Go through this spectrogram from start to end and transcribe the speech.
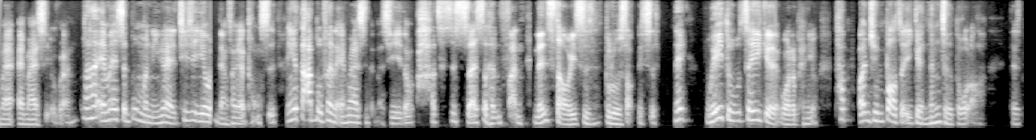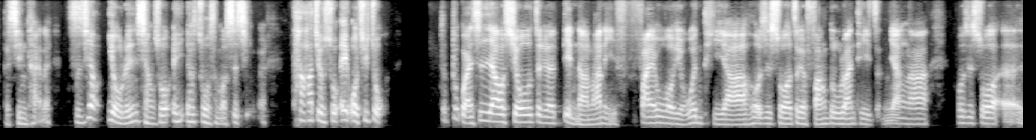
M M S 有关。那 M S 部门里面其实也有两三个同事，因为大部分的 M S 的呢，其实都啊，这是实在是很烦，能少一次不如少一次。哎，唯独这一个我的朋友，他完全抱着一个能者多劳的的心态呢。只要有人想说，哎，要做什么事情呢，他就说，哎，我去做。这不管是要修这个电脑哪里 firewall 有问题啊，或是说这个防毒软体怎样啊。或是说，呃，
